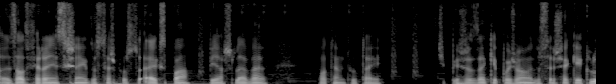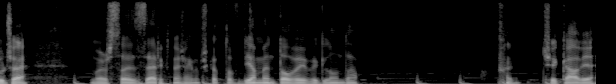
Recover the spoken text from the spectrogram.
e, za otwieranie skrzynek dostajesz po prostu expa, wbijasz level, potem tutaj ci pisze za jakie poziomy dostajesz jakie klucze. Możesz sobie zerknąć, jak na przykład to w diamentowej wygląda. Ciekawie.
